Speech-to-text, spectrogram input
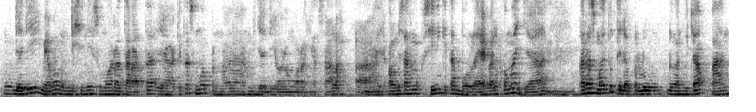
Jadi memang di sini semua rata-rata ya kita semua pernah menjadi orang-orang yang salah. Ah, ya kalau misalnya mau ke sini kita boleh welcome aja. Karena semua itu tidak perlu dengan ucapan,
